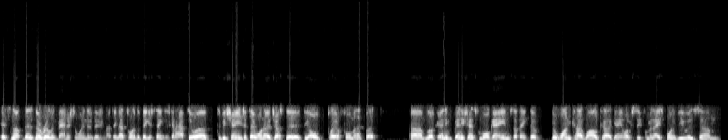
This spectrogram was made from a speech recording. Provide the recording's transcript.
it's not there's no real advantage to winning the division. I think that's one of the biggest things that's going to have to uh, to be changed if they want to adjust the the old playoff format. But um, look, any any chance for more games? I think the the one card wild card game, obviously from an A's point of view, is um,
